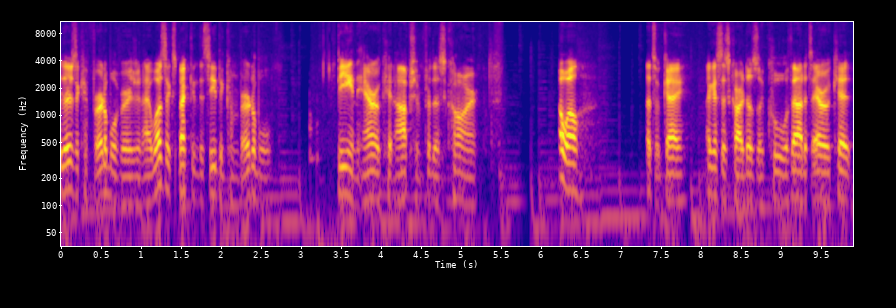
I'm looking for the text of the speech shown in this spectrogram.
there's a convertible version. I was expecting to see the convertible be an aero kit option for this car. Oh well, that's okay. I guess this car does look cool without its aero kit.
